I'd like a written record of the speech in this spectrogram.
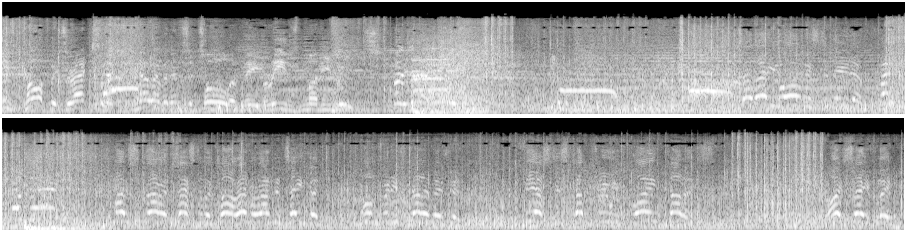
These carpets are excellent. No evidence at all of the Marines' muddy boots. So there you are, Mr. Needham. The most thorough test of a car ever undertaken on British television. Fiesta's come through with flying colours. Drive safely.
